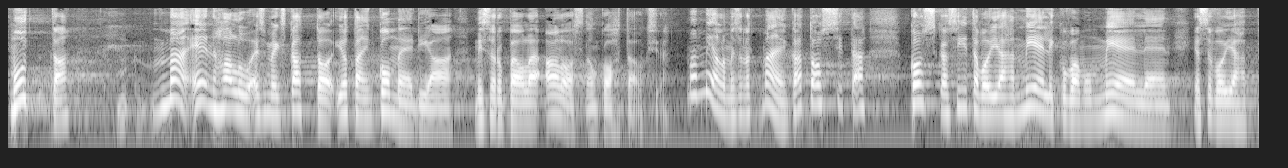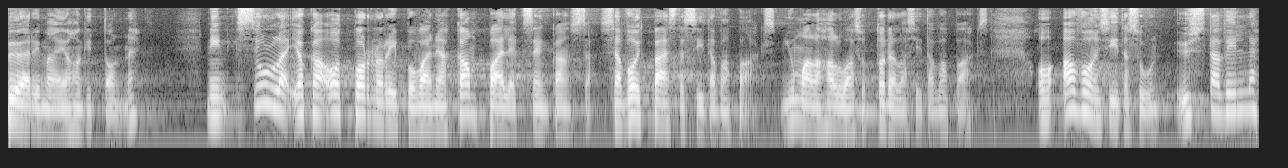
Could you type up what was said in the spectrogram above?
Mutta mä en halua esimerkiksi katsoa jotain komediaa, missä rupeaa olemaan aloston kohtauksia. Mä mieluummin sanon, että mä en katso sitä, koska siitä voi jäädä mielikuva mun mieleen ja se voi jäädä pyörimään johonkin tonne. Niin sulle, joka oot pornoriippuvainen ja kamppailet sen kanssa, sä voit päästä siitä vapaaksi. Jumala haluaa sut todella siitä vapaaksi. O avoin siitä sun ystäville.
